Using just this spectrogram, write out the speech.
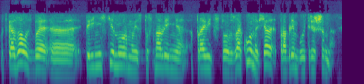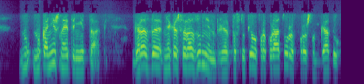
Вот, казалось бы, э, перенести норму из постановления правительства в закон, и вся проблема будет решена. Ну, ну, конечно, это не так. Гораздо, мне кажется, разумнее, например, поступила прокуратура в прошлом году,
